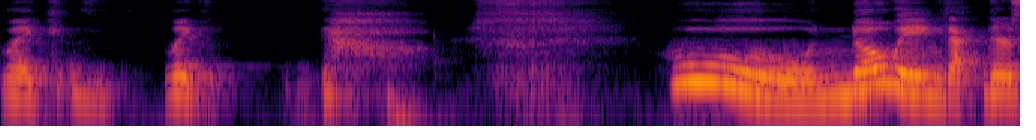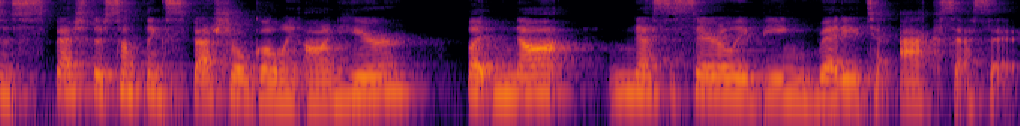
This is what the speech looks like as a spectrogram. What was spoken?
like, like, ooh, knowing that there's a special, there's something special going on here, but not necessarily being ready to access it.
